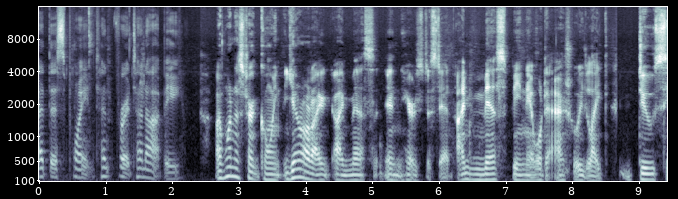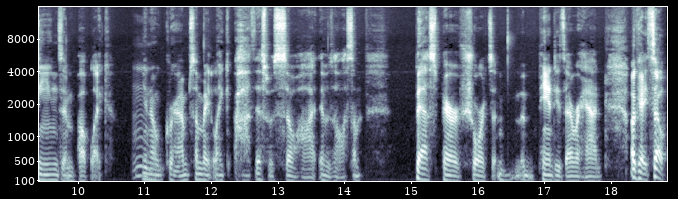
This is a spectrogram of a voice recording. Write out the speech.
at this point to, for it to not be. I want to start going. You know what I, I miss? And here's just it. I miss being able to actually like do scenes in public. You know, grab somebody like, ah, this was so hot. It was awesome. Best pair of shorts and panties I ever had. Okay, so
